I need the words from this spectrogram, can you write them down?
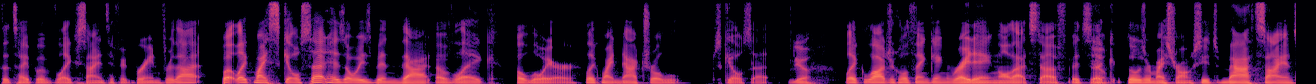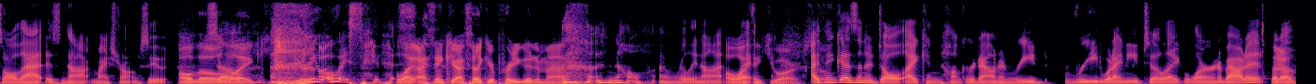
the type of like scientific brain for that. But like my skill set has always been that of like a lawyer, like my natural skill set. Yeah. Like logical thinking, writing, all that stuff. It's Yeah. like those are my strong suits. Math, science, all that is not my strong suit. Although so like you're you always say this. like I think you're, I feel like you're pretty good at math. no, I'm really not. Oh, I think you are. I think as an adult, I can hunker down and read read what I need to like learn about it. But Yeah. uh,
